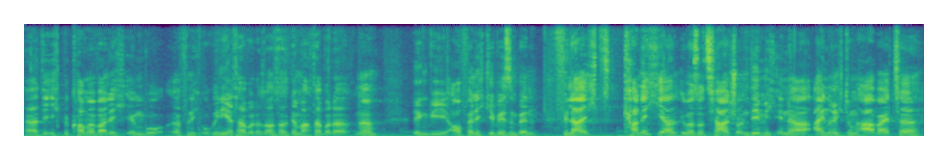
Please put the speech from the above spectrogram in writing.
ja, die ich bekomme, weil ich irgendwo öffentlich uriniert habe oder sonst was gemacht habe oder ne, irgendwie auffällig gewesen bin. Vielleicht kann ich ja über Sozialstunden, indem ich in einer Einrichtung arbeite,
